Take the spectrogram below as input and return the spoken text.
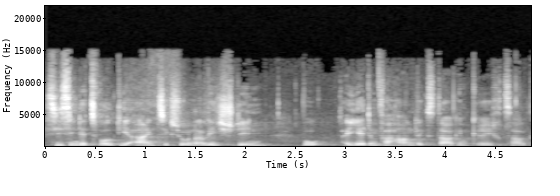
Sie sind jetzt wohl die einzige Journalistin, die an jedem Verhandlungstag im Gerichtssaal war.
